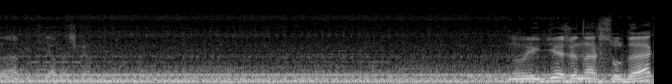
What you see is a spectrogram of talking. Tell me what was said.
Да, тут ямочка. Ну и где же наш судак?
